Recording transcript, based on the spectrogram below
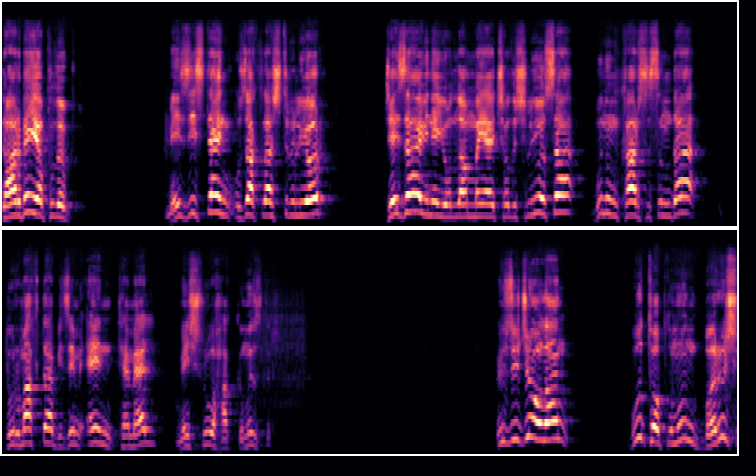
darbe yapılıp meclisten uzaklaştırılıyor, cezaevine yollanmaya çalışılıyorsa bunun karşısında durmak da bizim en temel meşru hakkımızdır. Üzücü olan bu toplumun barış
